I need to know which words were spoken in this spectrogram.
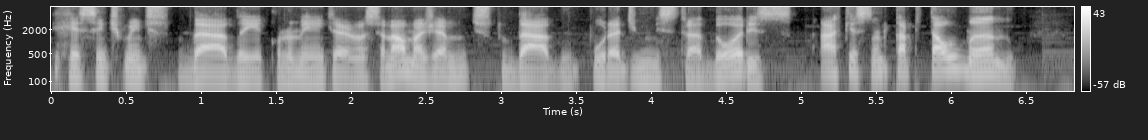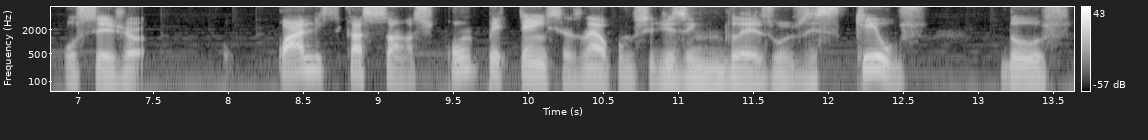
recentemente estudado em economia internacional, mas já é muito estudado por administradores, a questão do capital humano, ou seja, qualificação, as competências, né, como se diz em inglês, os skills dos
